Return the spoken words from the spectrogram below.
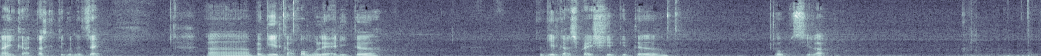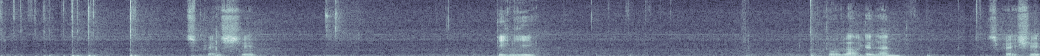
naik ke atas kita guna Z. Uh, pergi dekat formula editor pergi dekat spreadsheet kita. Oops, silap. Spreadsheet. Tinggi tolak dengan spreadsheet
